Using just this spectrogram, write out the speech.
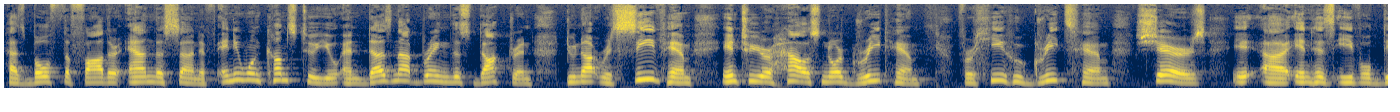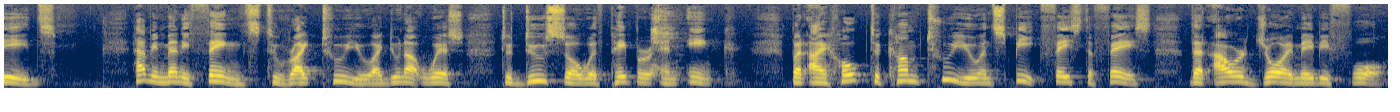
has both the Father and the Son. If anyone comes to you and does not bring this doctrine, do not receive him into your house nor greet him, for he who greets him shares uh, in his evil deeds. Having many things to write to you, I do not wish to do so with paper and ink, but I hope to come to you and speak face to face that our joy may be full.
